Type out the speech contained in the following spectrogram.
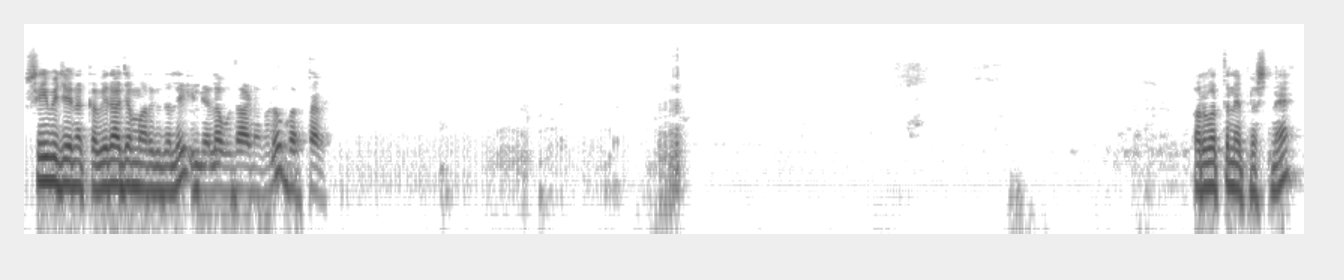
ಶ್ರೀ ವಿಜಯನ ಕವಿರಾಜ ಮಾರ್ಗದಲ್ಲಿ ಇಲ್ಲೆಲ್ಲ ಉದಾಹರಣೆಗಳು ಬರ್ತವೆ. ಅರವತ್ತನೇ ಪ್ರಶ್ನೆ.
